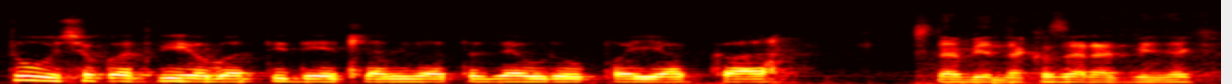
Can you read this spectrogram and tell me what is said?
Túl sokat vihogott idétlenül ott az európaiakkal. És nem jönnek az eredmények,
